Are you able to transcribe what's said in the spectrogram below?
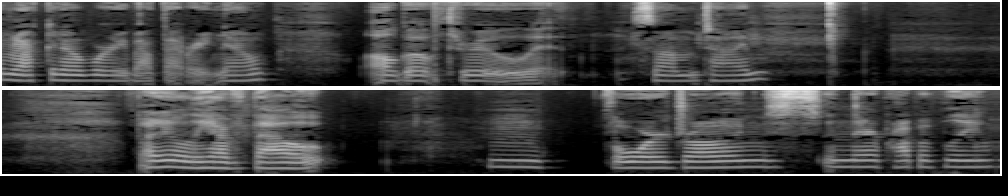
I'm not going to worry about that right now. I'll go through it sometime. But I only have about hmm, four drawings in there, probably.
